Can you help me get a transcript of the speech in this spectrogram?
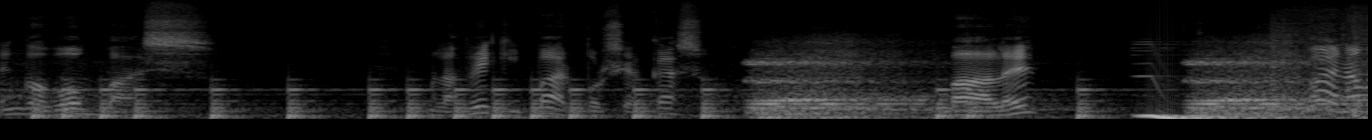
Tengo bombas. Me las voy a equipar, por si acaso. Vale. Bueno.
